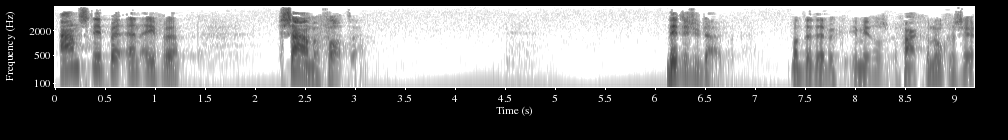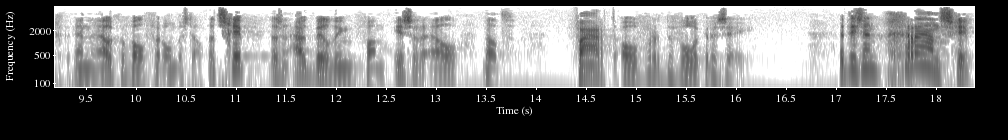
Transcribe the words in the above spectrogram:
aanstippen en even samenvatten. Dit is u duidelijk. Want dit heb ik inmiddels vaak genoeg gezegd en in elk geval verondersteld. Het schip, dat is een uitbeelding van Israël dat vaart over de Volkerenzee. Het is een graanschip,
